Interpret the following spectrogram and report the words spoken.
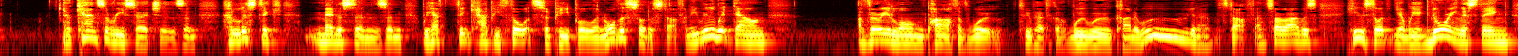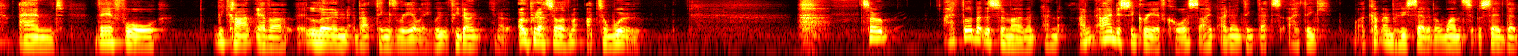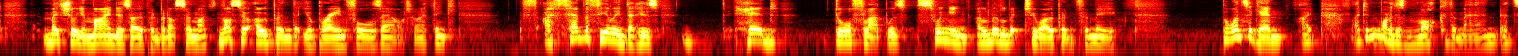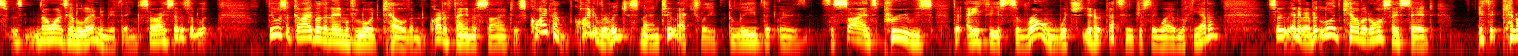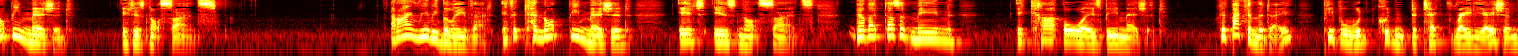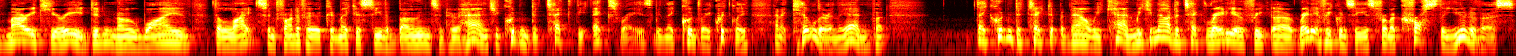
you know, cancer researchers and holistic medicines, and we have to think happy thoughts for people and all this sort of stuff. And he really went down a very long path of woo, to be perfectly woo woo kind of woo, you know, stuff. And so I was, he was thought, yeah, we're ignoring this thing, and therefore we can't ever learn about things really if we don't, you know, open ourselves up to woo. So I thought about this a moment, and I, I disagree, of course. I, I don't think that's, I think I can't remember who said it, but once it was said that make sure your mind is open, but not so much, not so open that your brain falls out. And I think I've had the feeling that his head door flap was swinging a little bit too open for me. But once again, I, I didn't want to just mock the man. It's, it's no one's going to learn anything. So I said, look, there was a guy by the name of Lord Kelvin, quite a famous scientist, quite a quite a religious man too. Actually, believed that uh, the science proves that atheists are wrong, which you know that's an interesting way of looking at it. So anyway, but Lord Kelvin also said, if it cannot be measured, it is not science. And I really believe that. If it cannot be measured, it is not science. Now that doesn't mean it can't always be measured. Because back in the day, people would, couldn't detect radiation. Marie Curie didn't know why the lights in front of her could make her see the bones in her hand. She couldn't detect the X-rays. I mean, they could very quickly, and it killed her in the end. But they couldn't detect it, but now we can. We can now detect radio fre- uh, radio frequencies from across the universe.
